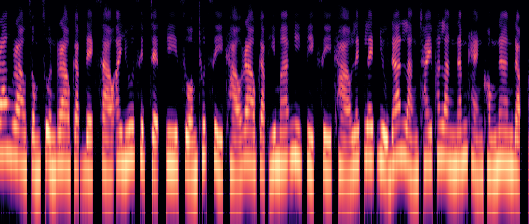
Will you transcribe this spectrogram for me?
ร่างราวสมส่วนราวกับเด็กสาวอายุ 17 ปีสวมชุดสีขาวราวกับหิมะมีปีกสีขาวเล็กๆ อยู่ด้านหลังใช้พลังน้ำแข็งของนางดับไฟ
